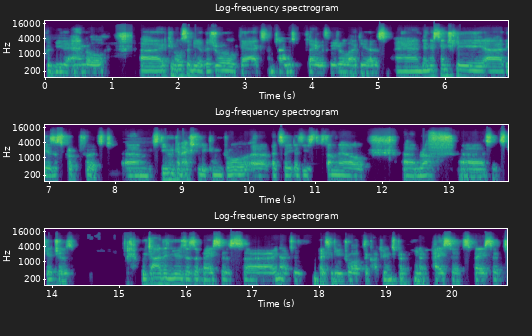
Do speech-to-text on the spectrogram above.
could be the angle. Uh, it can also be a visual gag. Sometimes play with visual ideas, and then essentially uh, there's a script first. Um, Stephen can actually can draw, uh, but so he does these thumbnail um, rough sketches which I then use as a basis, uh, you know, to basically draw up the cartoon strip, you know, pace it, space it,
